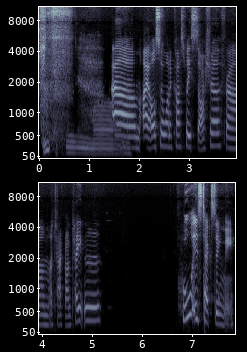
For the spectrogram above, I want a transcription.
Lilymon. Um, I also want to cosplay Sasha from Attack on Titan. Who is texting me?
